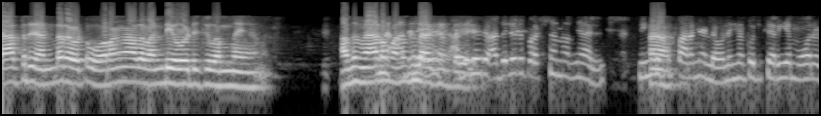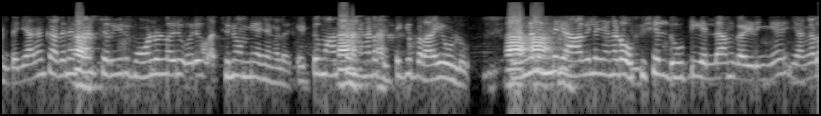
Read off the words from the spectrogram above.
രാത്രി രണ്ടര തൊട്ട് ഉറങ്ങാതെ വണ്ടി ഓടിച്ചു വന്നതാണ്. അത് മാഡം മനസ്സിലാക്കണ്ടേ? അതിലൊരു പ്രശ്നം എന്ന് പറഞ്ഞാൽ നിങ്ങൾ പറഞ്ഞല്ലോ നിങ്ങൾക്ക് ഒരു ചെറിയ മോനുണ്ട് ഞങ്ങൾക്ക് അതിനേക്കാൾ ചെറിയൊരു മോളുള്ള ഒരു ഒരു അച്ഛനും അമ്മയാണ് ഞങ്ങൾ. എട്ട് മാസം ഞങ്ങളുടെ കുട്ടിക്ക് പ്രായമുള്ളൂ. ഞങ്ങൾ ഇന്ന് രാവിലെ ഞങ്ങളുടെ ഒഫീഷ്യൽ ഡ്യൂട്ടി എല്ലാം കഴിഞ്ഞ് ഞങ്ങൾ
